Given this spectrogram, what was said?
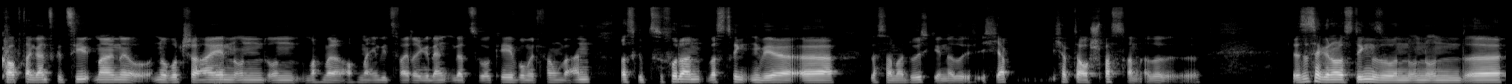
kaufe dann ganz gezielt mal eine, eine Rutsche ein und, und mache mir dann auch mal irgendwie zwei, drei Gedanken dazu, okay, womit fangen wir an? Was gibt's zu futtern? Was trinken wir? Äh, lass da mal durchgehen. Also ich, ich habe ich hab da auch Spaß dran. Also äh, das ist ja genau das Ding so und, und, und äh,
